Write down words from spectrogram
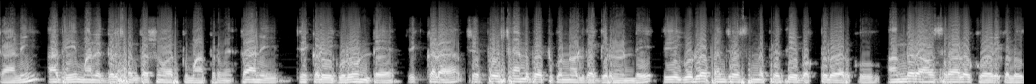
కానీ అది మన ఇద్దరి సంతోషం వరకు మాత్రమే. కానీ ఇక్కడ ఈ గుడి ఉంటే ఇక్కడ చెప్పుల స్టాండ్ పెట్టుకున్న వాళ్ళ దగ్గర నుండి ఈ గుడిలో పనిచేస్తున్న ప్రతి భక్తుడి వరకు అందరి అవసరాలు కోరికలు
